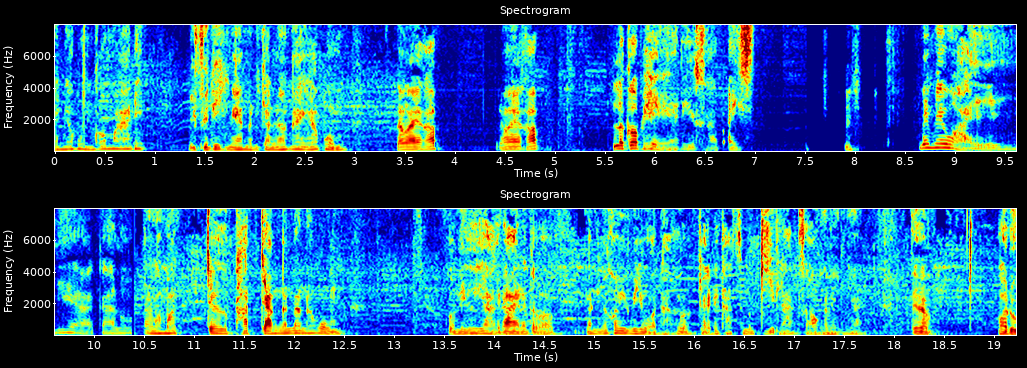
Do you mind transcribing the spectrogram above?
นครับผมก็มาดิมีฟินิกแมนเหมือนกันแล้วไงครับผมแล้วไงครับ แล้วไงครับ แล้วก็แพ้ดิครับ ไอสไม่ไม่ไหวเฮียกาโลเรามาเจอทัดจังกันนั่นนะครับผม ตัวนี้ก็อยากได้นะ แต่ว่ามันไม่ค่อยมีประโยชน์นะคือแบบอยากได้ทัดสมกิร่างสองอะไรเงี้ยแต่แบบพอดู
